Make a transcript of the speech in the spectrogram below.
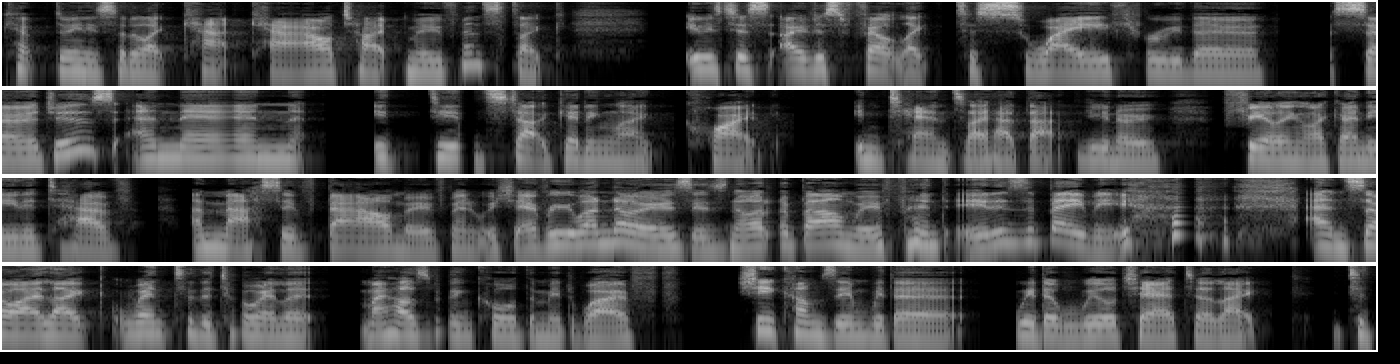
kept doing these sort of like cat cow type movements. Like it was just, I just felt like to sway through the surges. And then it did start getting like quite intense. I had that, you know, feeling like I needed to have a massive bowel movement, which everyone knows is not a bowel movement, it is a baby. and so I like went to the toilet. My husband called the midwife. She comes in with a with a wheelchair to like to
